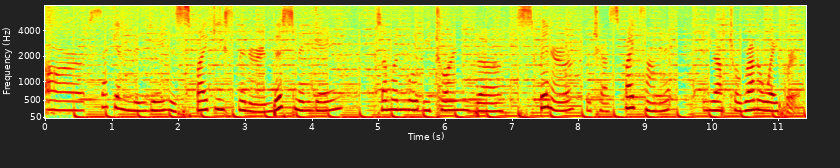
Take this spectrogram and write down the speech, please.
Our second minigame is Spiky Spinner. In this minigame, someone will be throwing the spinner, which has spikes on it, and you have to run away for it.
